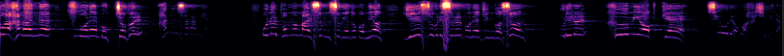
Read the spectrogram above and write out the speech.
또 하나님의 구원의 목적을 아는 사람이야. 오늘 본문 말씀 속에도 보면 예수 그리스도를 보내준 것은 우리를 흠이 없게 세우려고 하십니다.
